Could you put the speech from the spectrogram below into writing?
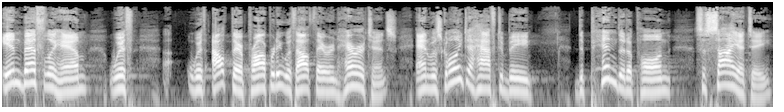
in Bethlehem with, uh, without their property, without their inheritance, and was going to have to be dependent upon society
